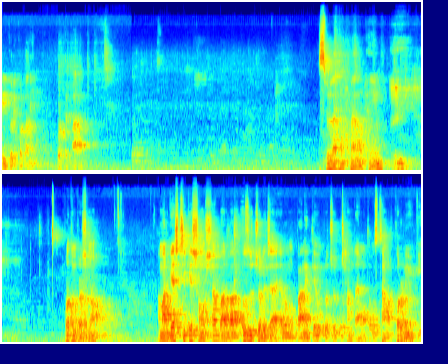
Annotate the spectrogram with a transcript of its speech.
ঋণ করে কোরবানি করতে পারেন। প্রথম প্রশ্ন, আমার গ্যাস্ট্রিকের সমস্যা বারবার অজু চলে যায় এবং পানিতেও প্রচুর ঠান্ডা মতো অবস্থা আমার করণীয় কি?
